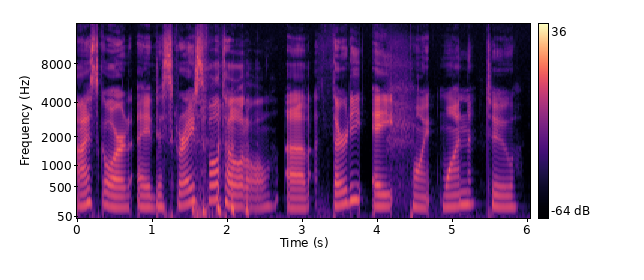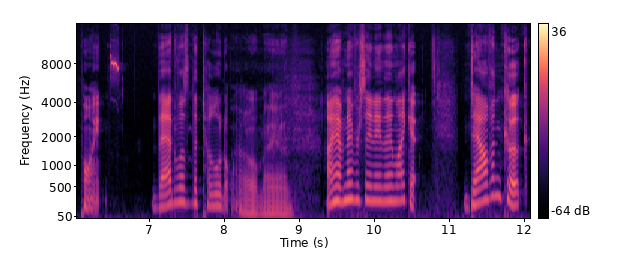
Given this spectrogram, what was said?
I scored a disgraceful total of 38.12 points. That was the total. Oh, man. I have never seen anything like it. Dalvin Cook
